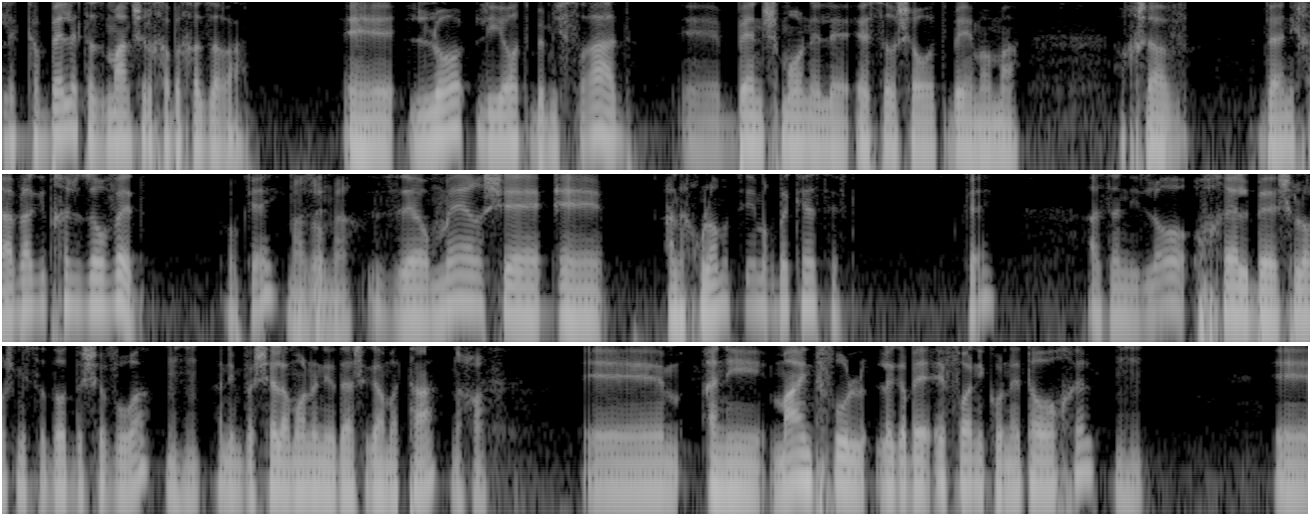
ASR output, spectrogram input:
לקבל את הזמן שלך בחזרה. אה, לא להיות במשרד בין שמונה לעשר שעות ביממה. עכשיו, ואני חייב להגיד לך שזה עובד, אוקיי? מה זה אומר? זה אומר שאנחנו לא מוציאים הרבה כסף, אוקיי? אז אני לא אוכל בשלוש מסעדות בשבוע, מהמם. אני מבשל המון, אני יודע שגם אתה. נכון. אמ, אני מיינדפול לגבי איפה אני קונה את האוכל. מהמם. אה,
